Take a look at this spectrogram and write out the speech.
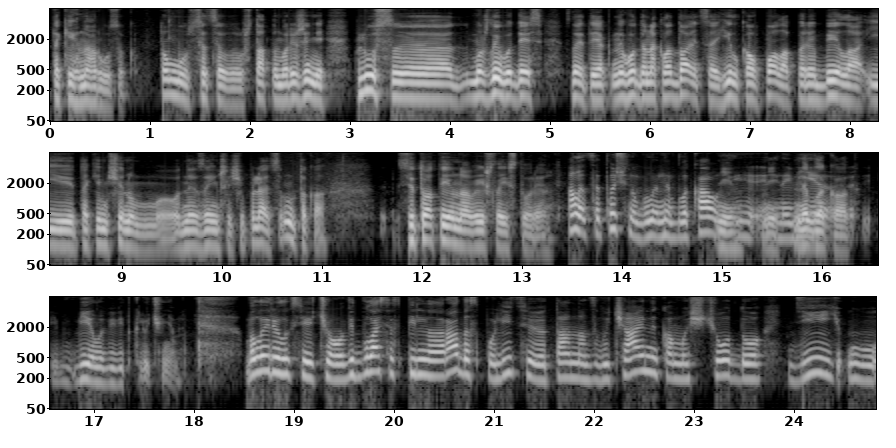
таких нагрузок. Тому все це в штатному режимі. Плюс, е, можливо, десь, знаєте, як негода накладається, гілка впала, перебила і таким чином одне за інше чіпляється. Ну, така ситуативна вийшла історія. Але це точно були не блекаут і не, не блекаут. віялові відключення. Валерію Олексійовичу, відбулася спільна нарада з поліцією та надзвичайниками щодо дій у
